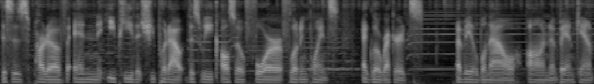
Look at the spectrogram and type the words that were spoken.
This is part of an EP that she put out this week, also for Floating Points Eglo Records, available now on Bandcamp.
